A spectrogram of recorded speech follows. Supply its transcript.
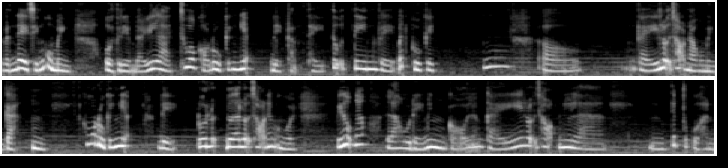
vấn đề chính của mình. Ở thời điểm đấy là chưa có đủ kinh nghiệm để cảm thấy tự tin về bất cứ cái uh, cái lựa chọn nào của mình cả ừ. không có đủ kinh nghiệm để đưa đưa ra lựa chọn đấy mọi người ví dụ nhá là hồi đấy mình có những cái lựa chọn như là um, tiếp tục ở Hàn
